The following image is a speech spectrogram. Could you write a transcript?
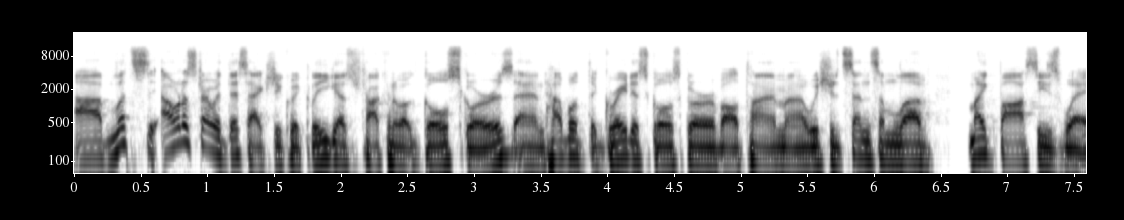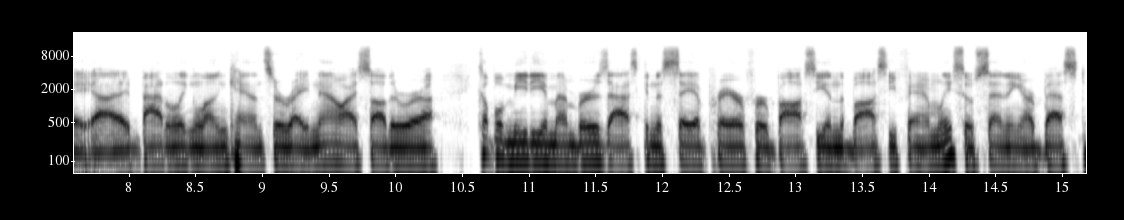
Um, let's see. I want to start with this actually quickly. You guys are talking about goal scorers and how about the greatest goal scorer of all time? Uh, we should send some love Mike Bossy's way, uh, battling lung cancer right now. I saw there were a couple media members asking to say a prayer for Bossy and the Bossy family. So sending our best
